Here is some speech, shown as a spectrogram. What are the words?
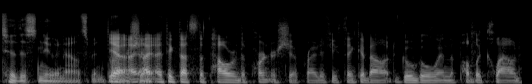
to this new announcement. Yeah, I, I, think that's the power of the partnership, right? If you think about Google and the public cloud,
